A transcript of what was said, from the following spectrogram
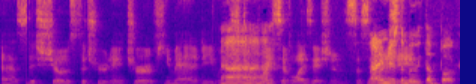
as this shows the true nature of humanity when you strip away civilization and Not society. even just the movie, the book.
